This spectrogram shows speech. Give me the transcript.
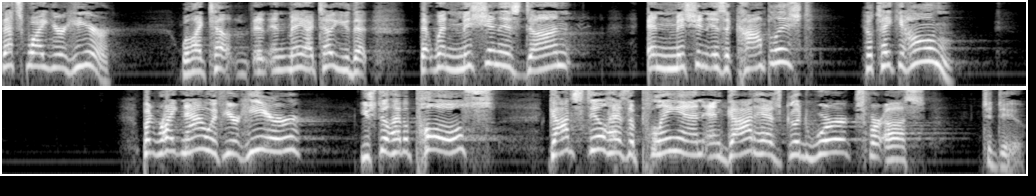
That's why you're here. Well, I tell, and, and may I tell you that, that when mission is done and mission is accomplished, He'll take you home. But right now, if you're here, you still have a pulse. God still has a plan and God has good works for us to do.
